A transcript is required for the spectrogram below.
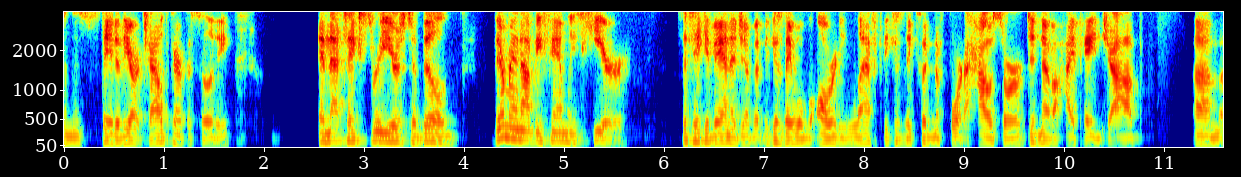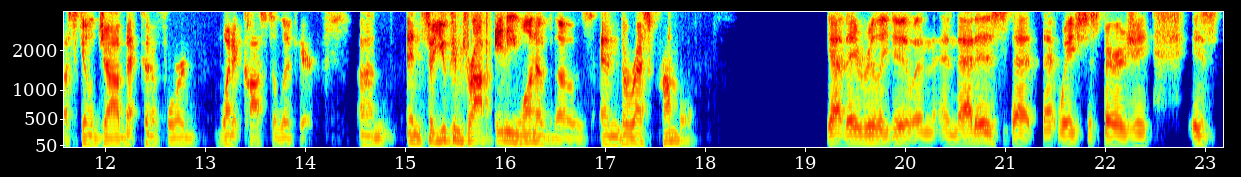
in this state of the art childcare facility, and that takes three years to build, there may not be families here to take advantage of it because they will have already left because they couldn't afford a house or didn't have a high paying job, um, a skilled job that could afford what it costs to live here. Um, and so you can drop any one of those and the rest crumble. Yeah, they really do, and and that is that that wage disparity is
